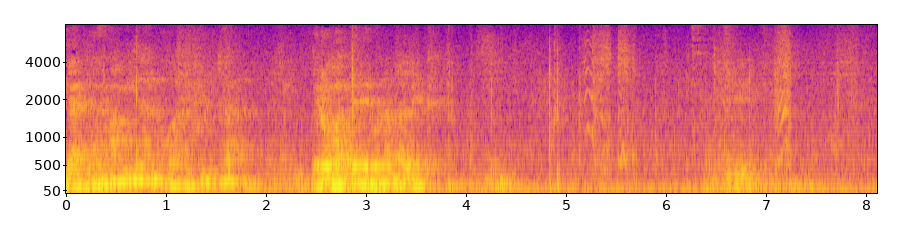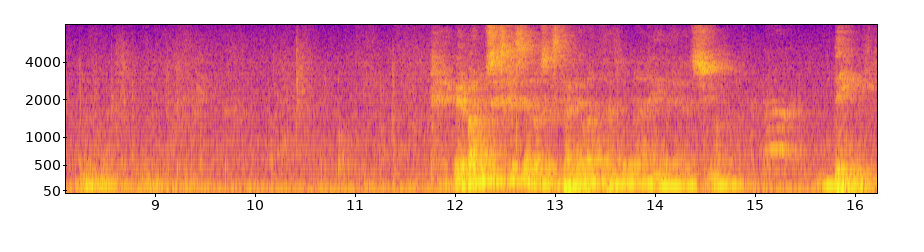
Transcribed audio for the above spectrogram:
La nueva vida lo va a disfrutar, pero va a tener una maleca. Hermanos, es que se nos está levantando una generación débil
